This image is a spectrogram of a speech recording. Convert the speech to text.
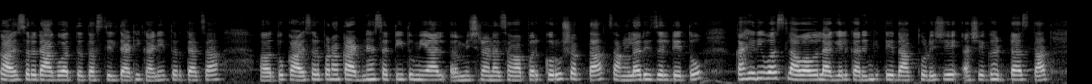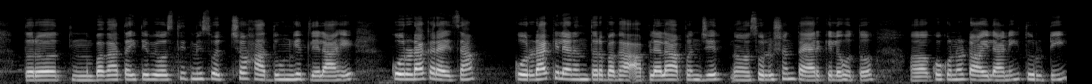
काळसर डाग वाटत असतील त्या ठिकाणी तर त्याचा तो काळसरपणा काढण्यासाठी तुम्ही या मिश्रणाचा वापर करू शकता. चांगला रिझल्ट येतो. काही दिवस लावावं लागेल कारण की ते डाग थोडेसे असे घट्ट असतात. तर बघा आता इथे व्यवस्थित मी स्वच्छ हात धुवून घेतलेला आहे. कोरडा करायचा. कोरडा केल्यानंतर बघा आपल्याला आपण जे सोल्युशन तयार केलं होतं कोकोनट ऑइल आणि तुरटी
